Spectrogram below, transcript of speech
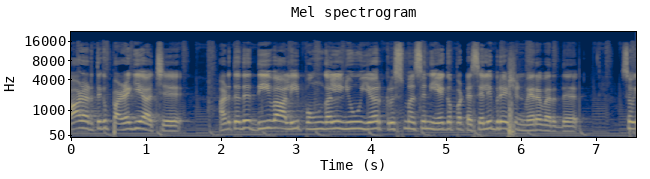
வாழறதுக்கு பழகியாச்சு. அடுத்தது தீபாவளி பொங்கல் நியூ இயர் கிறிஸ்மஸ்ன்னு ஏகப்பட்ட செலிப்ரேஷன் வேற வருது. ஸோ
